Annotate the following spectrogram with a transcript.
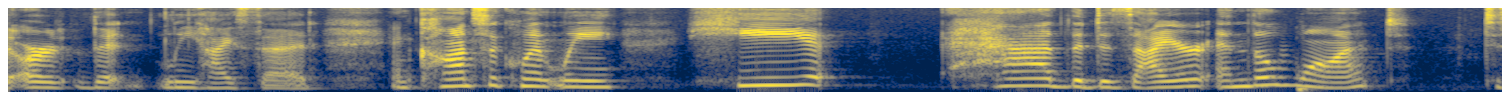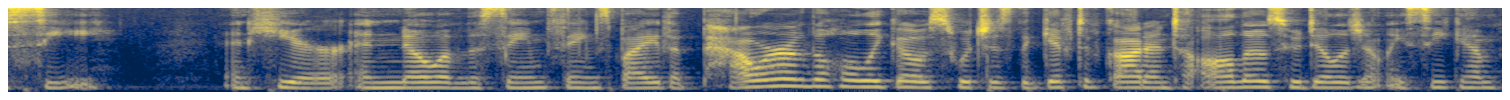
or that Lehi said, and consequently, he had the desire and the want to see and hear and know of the same things by the power of the Holy Ghost, which is the gift of God unto all those who diligently seek Him.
